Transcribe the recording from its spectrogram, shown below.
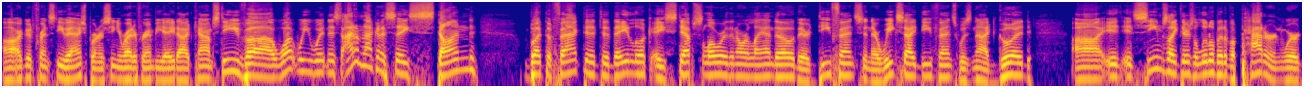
uh, our good friend Steve Aschburner, our senior writer for NBA.com. Steve, uh, what we witnessed, I'm not going to say stunned. But the fact that they look a step slower than Orlando, their defense and their weak side defense was not good. Uh, it, it, seems like there's a little bit of a pattern where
